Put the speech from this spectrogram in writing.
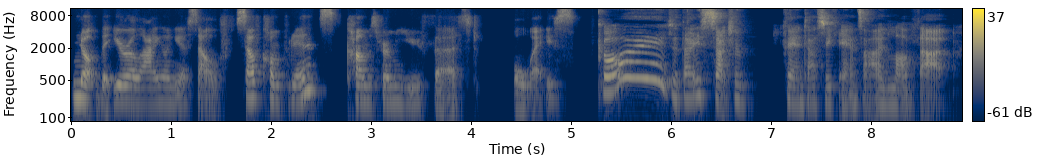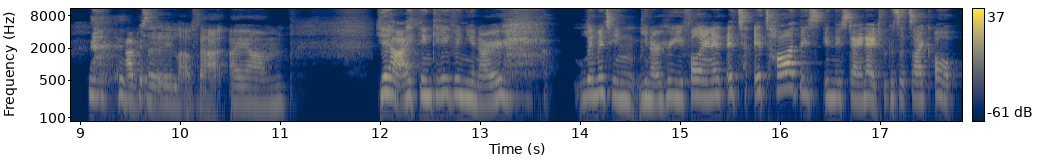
not that you're relying on yourself. Self confidence comes from you first, always. Good. That is such a fantastic answer. I love that. Absolutely love that. I um yeah, I think even, you know, limiting, you know, who you follow and it, it's it's hard this in this day and age because it's like, oh,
